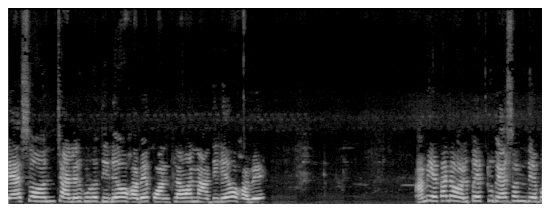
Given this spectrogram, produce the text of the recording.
বেসন, চালের গুঁড়ো দিলেও হবে কর্নফ্লাওয়ার না দিলেও হবে। আমি এখানে অল্প একটু বেসন দেব।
